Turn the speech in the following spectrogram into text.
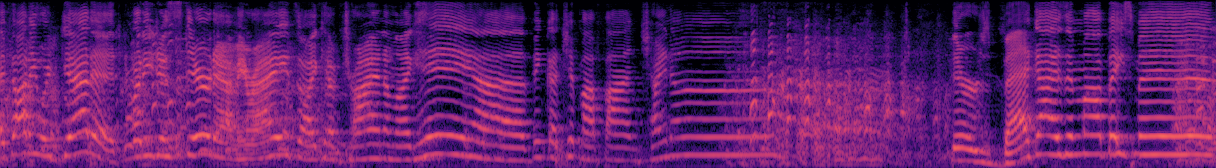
I thought he would get it, but he just stared at me, right? So I kept trying. I'm like, hey, uh, I think I chipped my fine china. There's bad guys in my basement.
